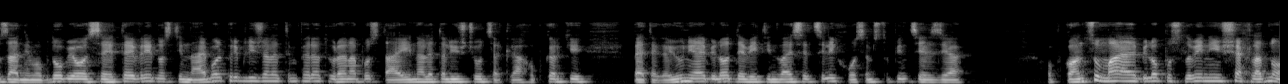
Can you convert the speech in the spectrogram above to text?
V zadnjem obdobju se je tej vrednosti najbolj približala temperatura na postaji na letališču v Cerkljah ob Krki, petega junija je bilo devetindvajset celih osem stopinj Celzija. Ob koncu maja je bilo po Sloveniji še hladno.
